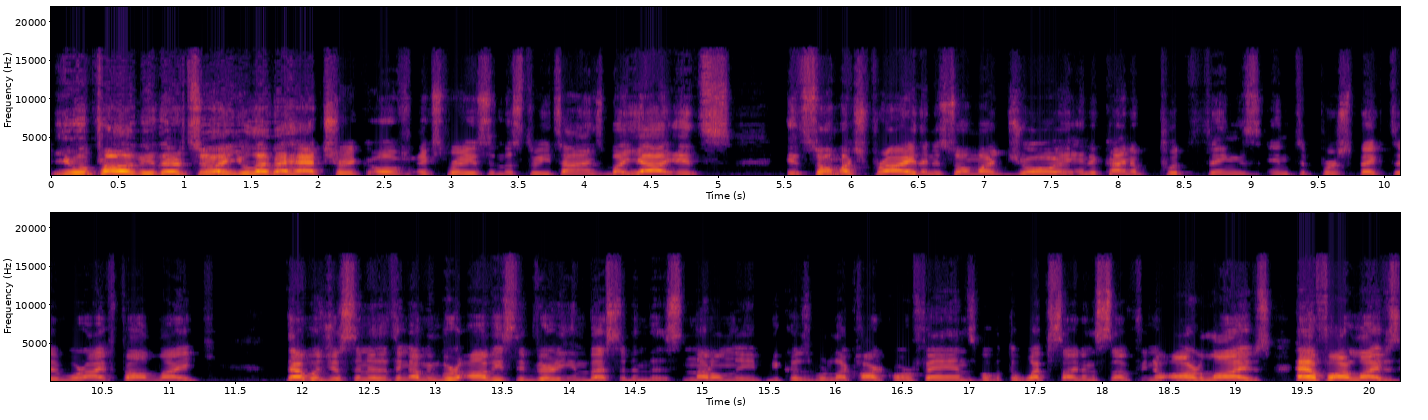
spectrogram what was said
you will probably be there too, and you'll have a hat trick of experiencing this three times. But yeah, it's it's so much pride and it's so much joy, and it kind of put things into perspective where I felt like that was just another thing. I mean, we're obviously very invested in this, not only because we're like hardcore fans, but with the website and stuff. You know, our lives, half our lives,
